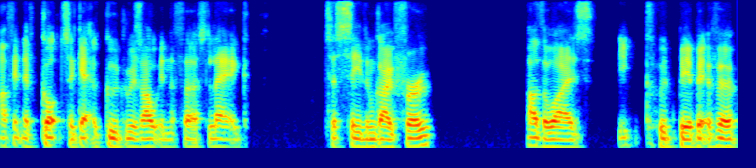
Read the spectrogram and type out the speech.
I think they've got to get a good result in the first leg to see them go through. Otherwise, it could be a bit of a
